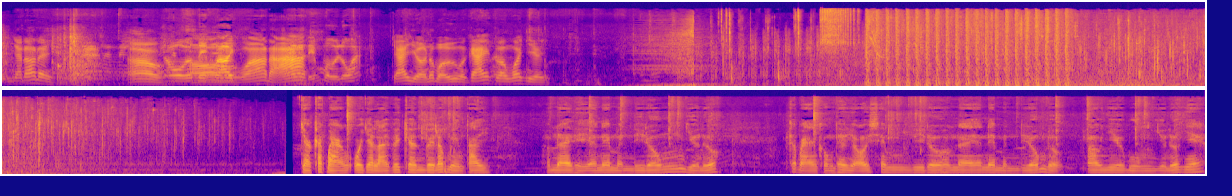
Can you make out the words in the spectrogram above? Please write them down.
Em trái đó đi. Oh, Trời ơi, tuyệt vời. quá đã. điểm 10 luôn á Trái vừa nó bự mà cái con quá nhiều. Chào các bạn, quay trở lại với kênh Vlog miền Tây. Hôm nay thì anh em mình đi đốn dừa nước. Các bạn cùng theo dõi xem video hôm nay anh em mình đi đốn được bao nhiêu buồn dừa nước nhé.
